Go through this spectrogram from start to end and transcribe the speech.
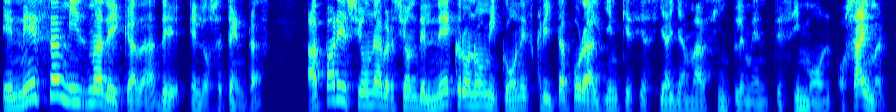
En esa misma década, de, en los 70 apareció una versión del Necronomicon escrita por alguien que se hacía llamar simplemente Simón o Simon.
